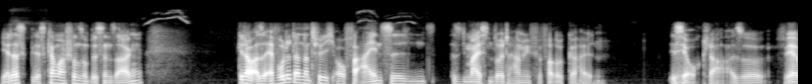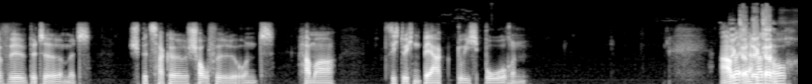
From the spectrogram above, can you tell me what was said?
Ja, das, das kann man schon so ein bisschen sagen. Genau, also er wurde dann natürlich auch vereinzelt, also die meisten Leute haben ihn für verrückt gehalten. Ist ja Mhm. auch klar. Also wer will bitte mit Spitzhacke, Schaufel und Hammer sich durch einen Berg durchbohren. Aber er der hat kann. auch,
